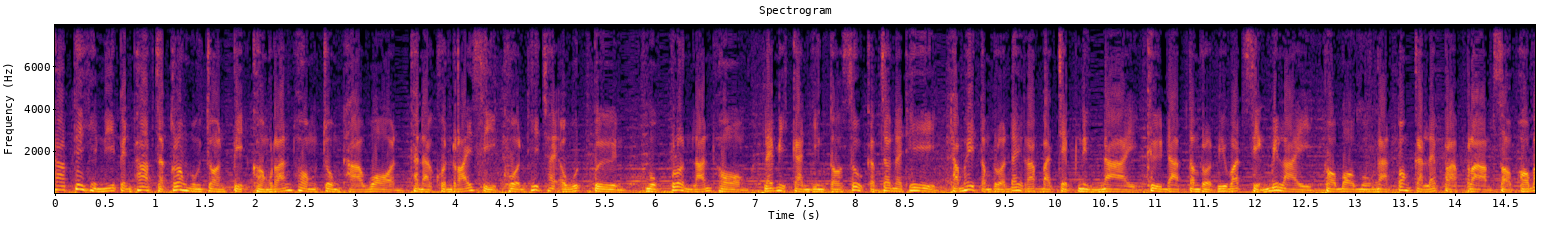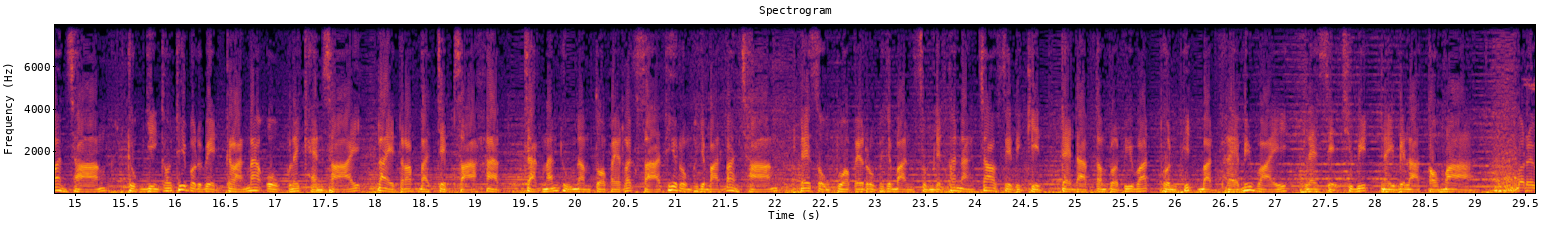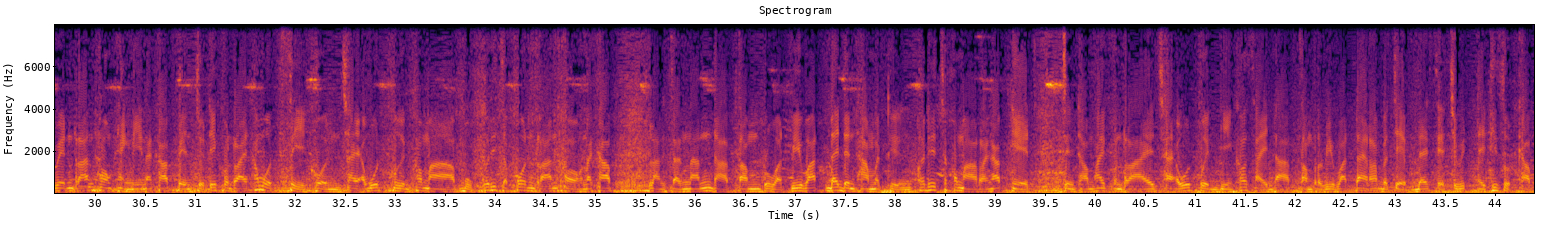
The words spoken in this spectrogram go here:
าพที่เห็นนี้เป็นภาพจากกล้องวงจรปิดของร้านทองจงถาวรขณะคนร้ายสี่คนที่ใช้อาวุธปืน บุกปล้นร้านทอง และมีการยิงต่อสู้กับเจ้าหน้าที่ทำให้ตำรวจได้รับบาดเจ็บหนึ่งนาย คือดาบตำรวจวิวัฒน์เสียงวิไลพบหมู่งานป้องกันและปราบปรามสพบ้านช้าง ถูกยิงเข้าที่บริเวณกลางหน้าอกและแขนซ้าย ได้รับบาดเจ็บสาหัส จากนั้นถูกนำตัวไปรักษาที่โรงพยาบาลบ้านช้าง และส่งตัวไปโรงพยาบาลสมเด็จพระนางเจ้าสิริกิติ์แต่ดาบตำรวจวิวัฒน์ทนพิษบาดแผลไม่ไหว และเสียชีวิตในเวลาต่อมา บริเวณร้านทองแห่งนี้นะครับ เป็นจุดที่คนร้ายทั้งหมด 4 คนใช้อาวุธปืนเข้ามาบุกเพื่อที่จะพ้นร้านทองนะครับ หลังจากนั้นดาบตำรวจวิวัฒน์ได้เดินทางมาถึง เพื่อที่จะเข้ามาระงับเหตุ จึงทำให้คนร้ายใช้อาวุธปืนยิงเข้าใส่ดาบตำรวจวิวัฒน์ได้รับบาดเจ็บและเสียชีวิตในที่สุดครับ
